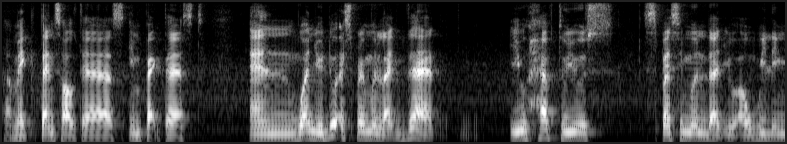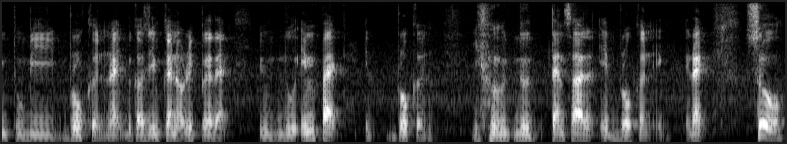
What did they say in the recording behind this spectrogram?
uh, make tensile test, impact test, and when you do experiment like that, you have to use specimen that you are willing to be broken, right? Because you cannot repair that. You do impact, it broken. You do tensile, it broken, right? So,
